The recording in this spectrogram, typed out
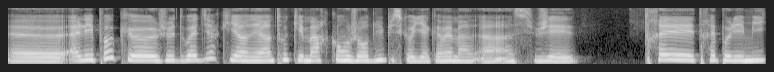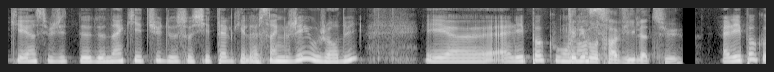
Euh, à l'époque, euh, je dois dire qu'il y a un truc qui est marquant aujourd'hui, puisqu'il y a quand même un, sujet très, très polémique et un sujet d'inquiétude de, sociétale qui est la 5G aujourd'hui. Et à l'époque où Quel est votre avis là-dessus? À l'époque,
